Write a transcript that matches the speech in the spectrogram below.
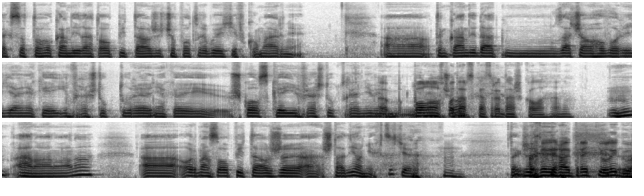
tak sa toho kandidáta opýtal, že čo potrebujete v Komárne a ten kandidát začal hovoriť aj nejakej infraštruktúre, nejakej školskej infraštruktúre, neviem. Polnohospodárska stredná škola, áno. Mm, áno, áno, áno. A Orbán sa opýtal, že a štadión nechcete? takže... A vtedy hrali tretiu ligu.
